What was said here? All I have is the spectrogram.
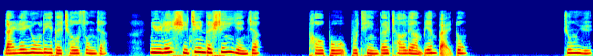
男人用力的抽送着，女人使劲的呻吟着。头部不停地朝两边摆动。终于，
